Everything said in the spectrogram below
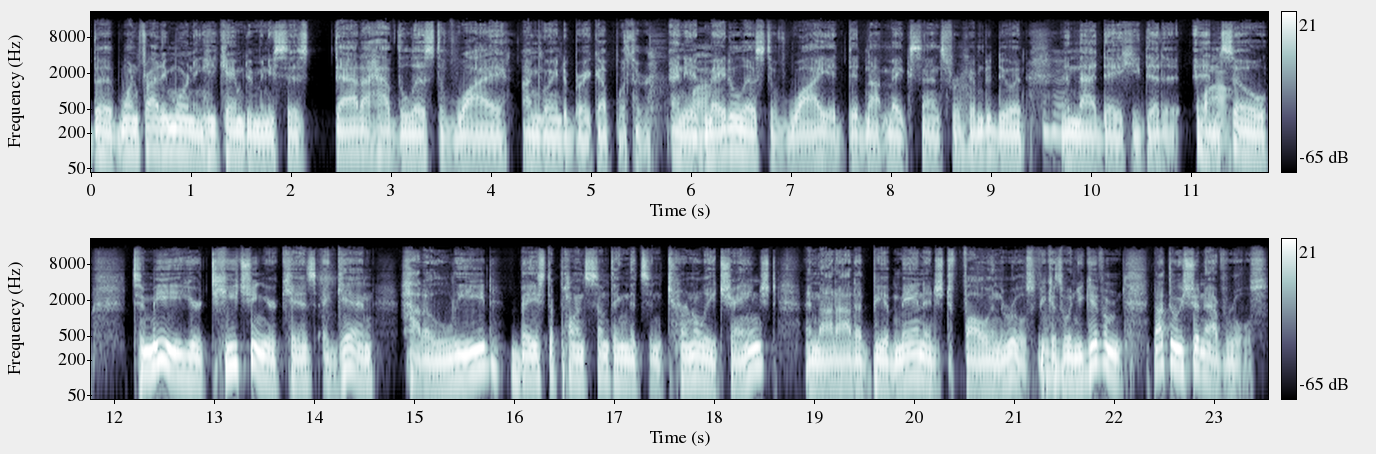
the one Friday morning, he came to me and he says, Dad, I have the list of why I'm going to break up with her. And he wow. had made a list of why it did not make sense for him to do it. Mm-hmm. And that day he did it. Wow. And so to me, you're teaching your kids again how to lead based upon something that's internally changed and not how to be managed following the rules. Because mm-hmm. when you give them, not that we shouldn't have rules,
